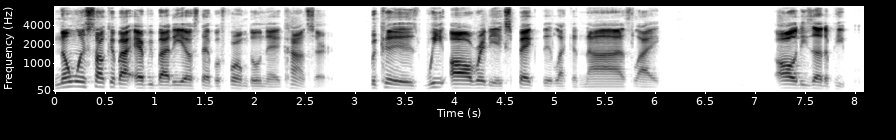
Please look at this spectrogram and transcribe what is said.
no one's talking about everybody else that performed on that concert because we already expected like a Nas, like all these other people.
